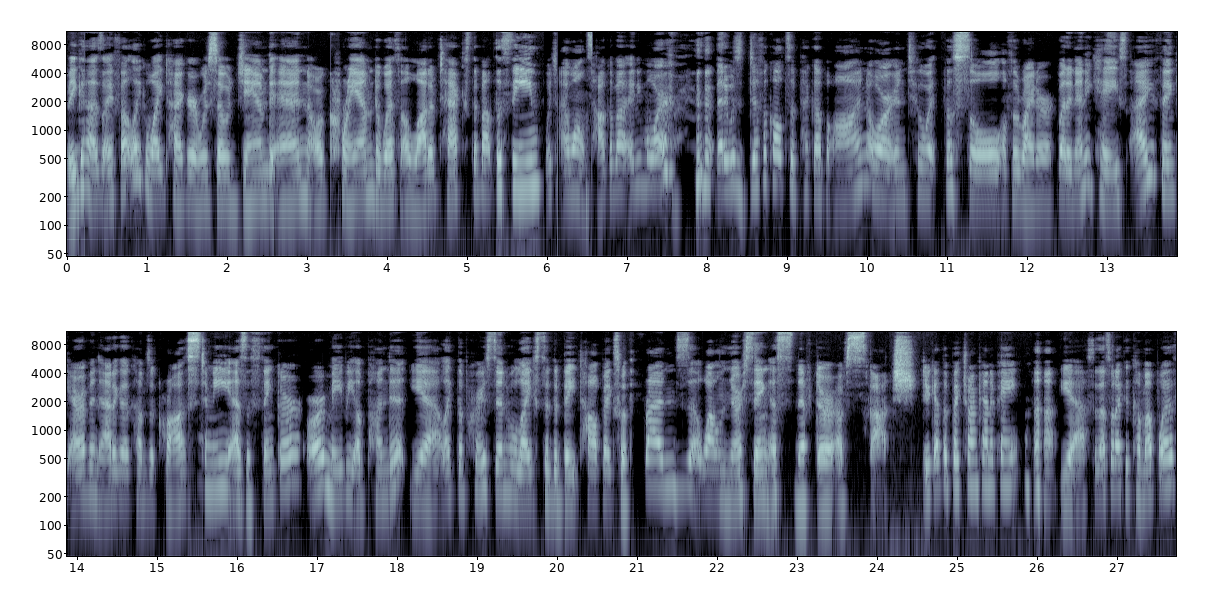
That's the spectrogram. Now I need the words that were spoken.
because I felt like White Tiger was so jammed in or crammed with a lot of text about the theme, which I won't talk about anymore, that it was difficult to pick up on or intuit the soul of the writer. But in any case, I think Aravind Adiga comes across to me as a thinker or maybe a pundit. Yeah, like the person who likes to debate topics with friends while nursing a snifter of scotch. Do you get the picture I'm trying to paint? yeah, so that's what I could come up with.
